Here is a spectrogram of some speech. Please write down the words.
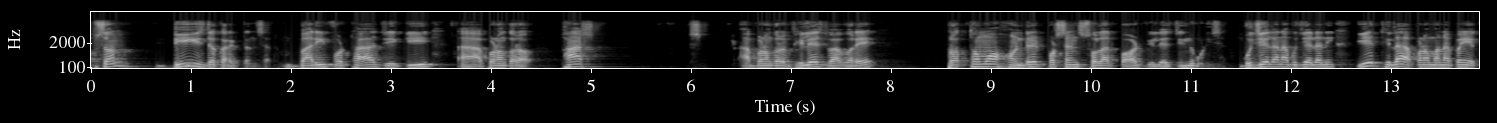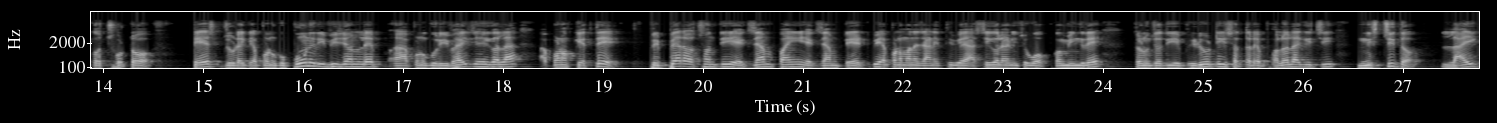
option D is the correct answer Baripatha ଯିଏକି ଆପଣଙ୍କର ଫାଷ୍ଟ ଆପଣଙ୍କର ଭିଲେଜ୍ ଭାବରେ প্রথম hundred percent solar powered village in Odisha বুঝিলা না বুঝিলানি ইয়ে লা আপনার এক ছোট টেস্ট যেটাকি আপনার পুঁ রিভিজনলে আপনার রিভাইজ হয়ে গলা আপনার কেতে প্রিপেয়ার অনেক এক্সাম পাই এক্সাম ডেট বি আপনার জাঁথিবে আসিগলা সব অপকমিংরে তেমন যদি এই ভিডিওটি সতরে ভালো লাগিছি নিশ্চিত লাইক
